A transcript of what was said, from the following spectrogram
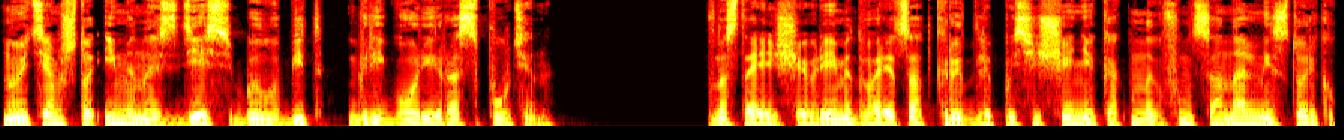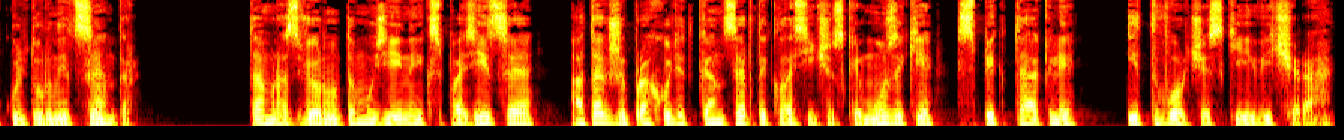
но и тем, что именно здесь был убит Григорий Распутин. В настоящее время дворец открыт для посещения как многофункциональный историко-культурный центр. Там развернута музейная экспозиция, а также проходят концерты классической музыки, спектакли и творческие вечера.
